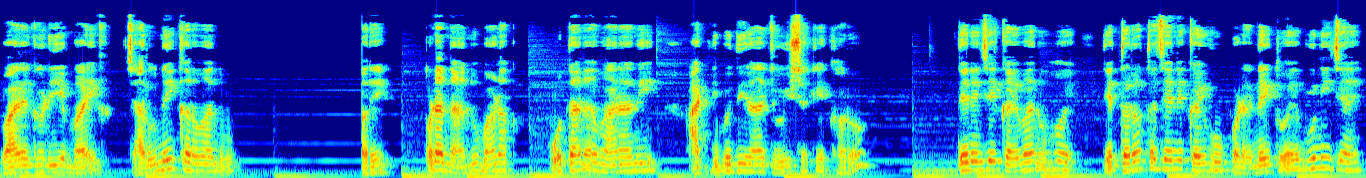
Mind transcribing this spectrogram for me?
વારે ઘડીએ માઇક ચાલુ નહીં કરવાનું. અરે, પણ આ નાનું બાળક પોતાના વારાની આટલી બધી રાહ જોઈ શકે ખરો? તેને જે કહેવાનું હોય તે તરત જ એને કહેવું પડે, નહીં તો એ ભૂલી જાય.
